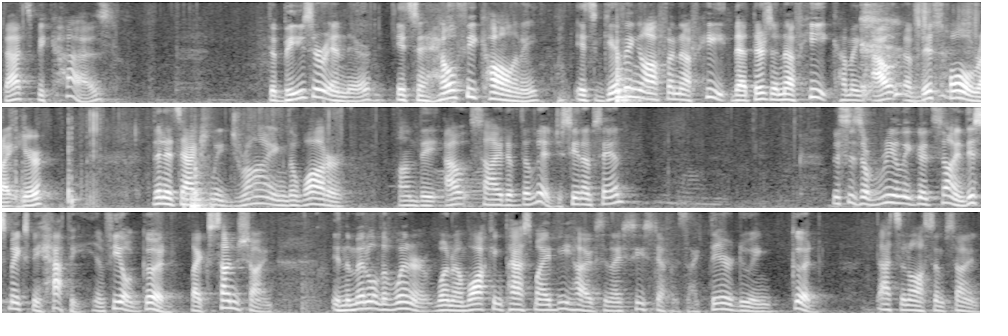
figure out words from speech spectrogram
That's because the bees are in there. It's a healthy colony. It's giving off enough heat that there's enough heat coming out of this hole right here that it's actually drying the water on the outside of the lid. You see what I'm saying? This is a really good sign. This makes me happy and feel good, like sunshine. In the middle of the winter, when I'm walking past my beehives and I see stuff, it's like they're doing good. That's an awesome sign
